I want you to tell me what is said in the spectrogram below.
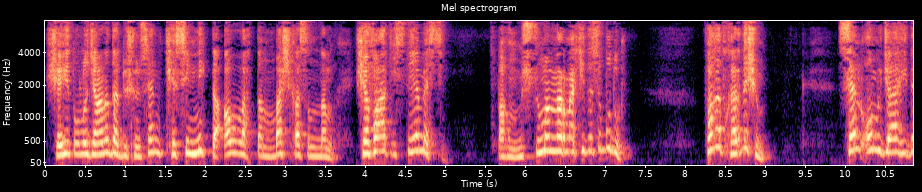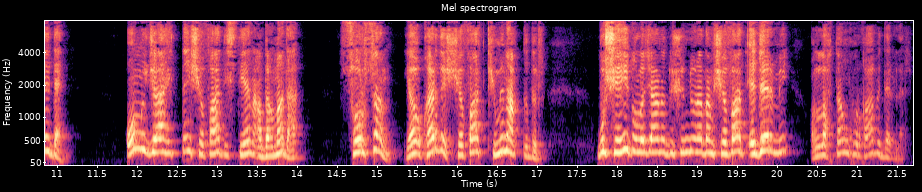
şehit olacağını da düşünsen kesinlikle Allah'tan başkasından şefaat isteyemezsin. Bakın Müslümanların akidesi budur. Fakat kardeşim sen o mücahide de o mücahitten şefaat isteyen adama da sorsan ya kardeş şefaat kimin hakkıdır? Bu şehit olacağını düşündüğün adam şefaat eder mi? Allah'tan kork abi derler.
